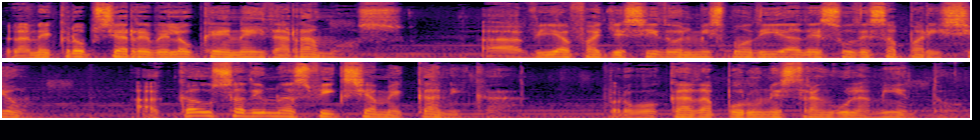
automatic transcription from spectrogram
La necropsia reveló que Eneida Ramos había fallecido el mismo día de su desaparición a causa de una asfixia mecánica provocada por un estrangulamiento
